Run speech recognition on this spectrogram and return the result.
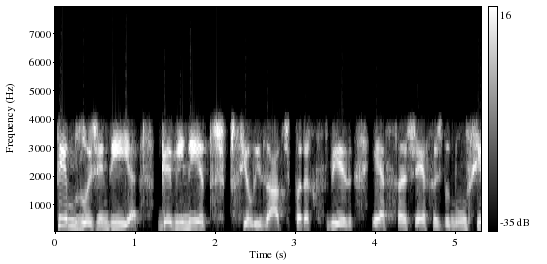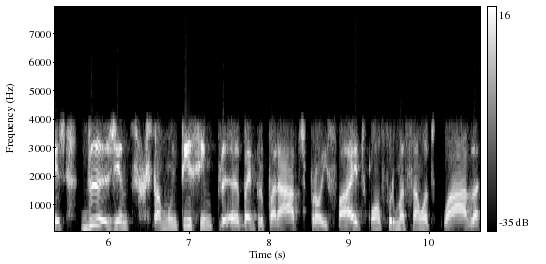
Temos hoje em dia gabinetes especializados para receber essas, essas denúncias, de agentes que estão muitíssimo eh, bem preparados para o efeito, com a formação adequada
